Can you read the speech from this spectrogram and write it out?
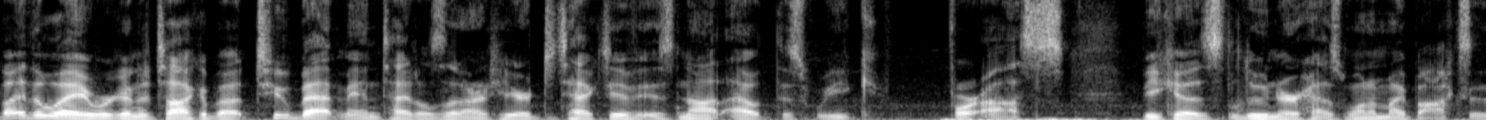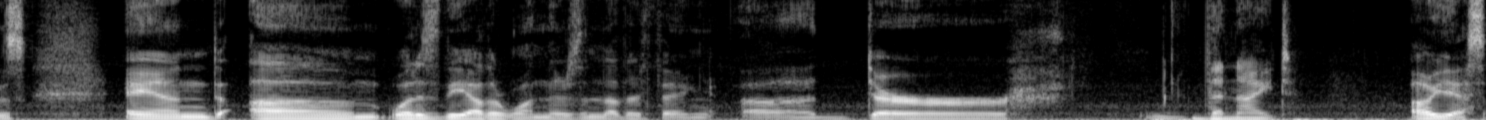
By the way, we're going to talk about two Batman titles that aren't here. Detective is not out this week for us because Lunar has one of my boxes. And um what is the other one? There's another thing. Uh Der The Knight. Oh yes,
